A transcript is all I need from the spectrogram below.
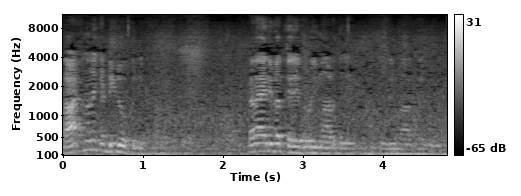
ਰਾਤ ਨੂੰ ਉਹਨੇ ਗੱਡੀ ਰੋਕ ਲਈ। ਕਹਿੰਦਾ ਐ ਨਹੀਂ ਬਸ ਤੇਰੇ ਗੋਲੀ ਮਾਰ ਦੇ ਗੋਲੀ ਮਾਰਨੇ ਗੋਲੀ ਮਾਰਨੀ।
